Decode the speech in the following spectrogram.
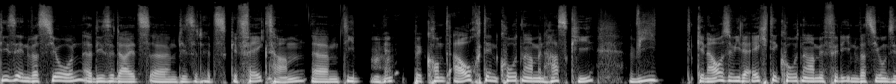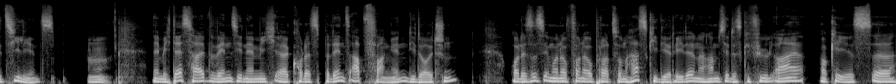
Diese Invasion, äh, die sie da jetzt, äh, die sie da jetzt gefaked haben, ähm, die Mhm. bekommt auch den Codenamen Husky, wie genauso wie der echte Codename für die Invasion Siziliens. Mhm. Nämlich deshalb, wenn sie nämlich äh, Korrespondenz abfangen, die Deutschen, und es ist immer noch von der Operation Husky die Rede, dann haben sie das Gefühl, ah, okay, es, äh,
